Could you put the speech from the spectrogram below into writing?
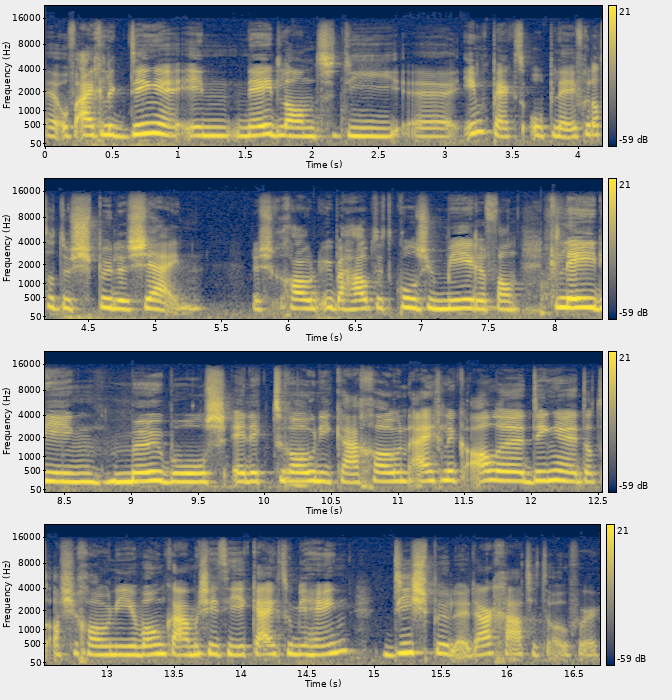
Uh, of eigenlijk dingen in Nederland die uh, impact opleveren, dat het dus spullen zijn. Dus gewoon überhaupt het consumeren van kleding, meubels, elektronica. Gewoon eigenlijk alle dingen dat als je gewoon in je woonkamer zit en je kijkt om je heen, die spullen, daar gaat het over.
